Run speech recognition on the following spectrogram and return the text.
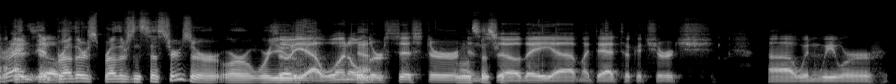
That's right. And, so, and brothers, brothers and sisters, or or were you? so yeah, one yeah. older sister, Older and sister. so they. Uh, my dad took a church uh, when we were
